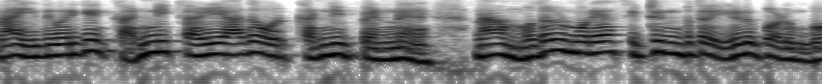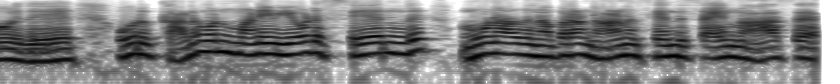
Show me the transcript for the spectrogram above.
நான் இது வரைக்கும் கண்ணி கழியாத ஒரு கன்னி பெண்ணு. நான் முதல் முறையா சிற்றின்பத்தில் ஈடுபடும் போது ஒரு கணவன் மனைவியோட சேர்ந்து மூணாவது நபரா நானும் சேர்ந்து செய்யணும் ஆசை.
